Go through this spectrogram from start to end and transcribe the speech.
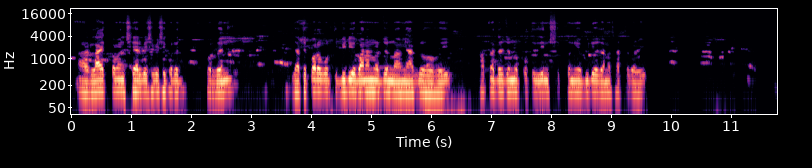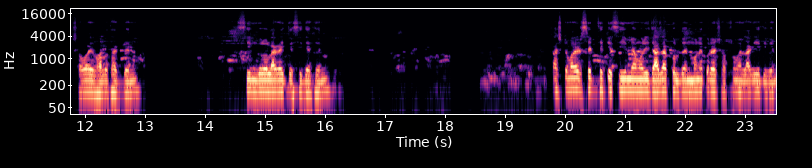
আর লাইক, কমেন্ট, শেয়ার বেশি বেশি করে করবেন যাতে পরবর্তী ভিডিও বানানোর জন্য আমি আগ্রহ হই। আপনাদের জন্য প্রতিদিন শিক্ষণীয় ভিডিও যেন ছাড়তে পারি। সবাই ভালো থাকবেন। সিমগুলো লাগাইতেছি, দেখেন। কাস্টমারের সেট থেকে সিম মেমোরি যা যা খুলবেন, মনে করে সবসময় লাগিয়ে দিবেন।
